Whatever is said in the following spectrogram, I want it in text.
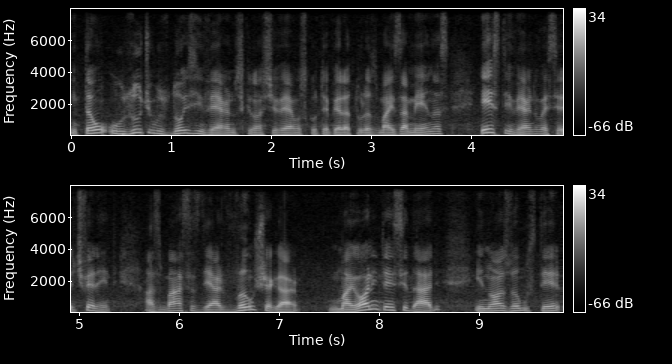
Então, os últimos dois invernos que nós tivemos com temperaturas mais amenas, este inverno vai ser diferente. As massas de ar vão chegar maior intensidade e nós vamos ter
